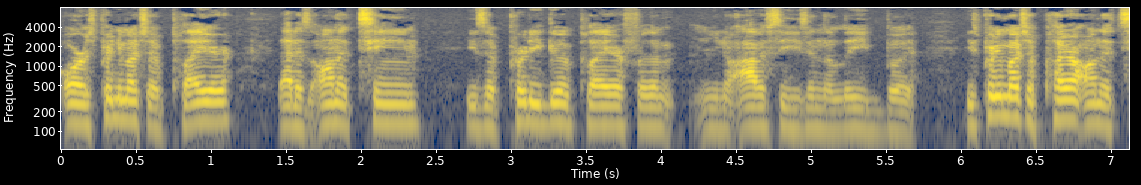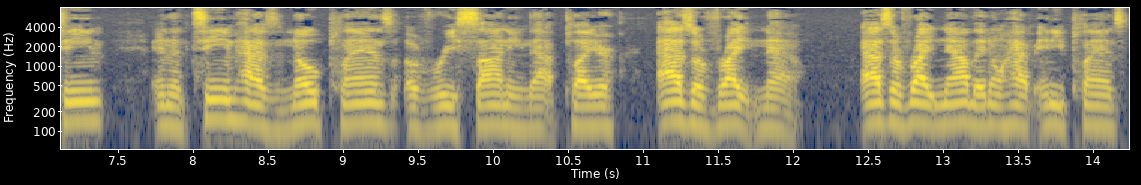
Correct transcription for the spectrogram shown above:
or is pretty much a player that is on a team. He's a pretty good player for them. You know, obviously he's in the league, but he's pretty much a player on the team, and the team has no plans of re-signing that player as of right now as of right now, they don't have any plans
